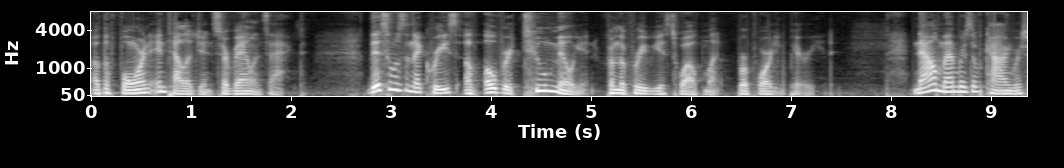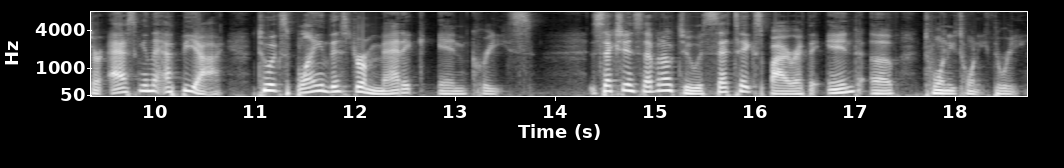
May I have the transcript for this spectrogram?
of the Foreign Intelligence Surveillance Act. This was an increase of over 2 million from the previous 12 month reporting period. Now members of Congress are asking the FBI to explain this dramatic increase. Section 702 is set to expire at the end of 2023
